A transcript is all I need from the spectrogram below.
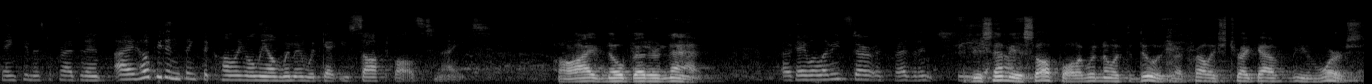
Thank you, Mr. President. I hope you didn't think that calling only on women would get you softballs tonight. Oh, I know better than that. Okay, well, let me start with President Xi. If you send me a Um, softball, I wouldn't know what to do. I'd probably strike out even worse.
